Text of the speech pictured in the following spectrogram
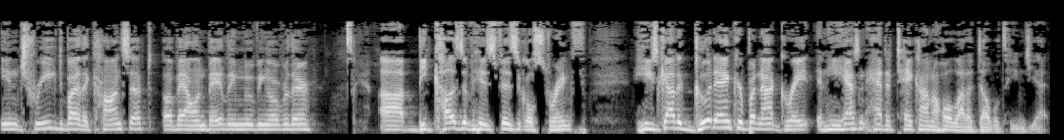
intrigued by the concept of Allen Bailey moving over there uh, because of his physical strength. He's got a good anchor, but not great, and he hasn't had to take on a whole lot of double teams yet.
